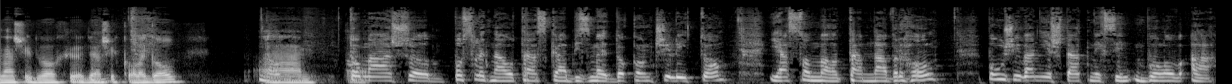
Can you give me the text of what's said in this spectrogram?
našich dvoch ďalších kolegov. A, no. Tomáš, e, posledná otázka, aby sme dokončili to. Ja som tam navrhol používanie štátnych symbolov a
